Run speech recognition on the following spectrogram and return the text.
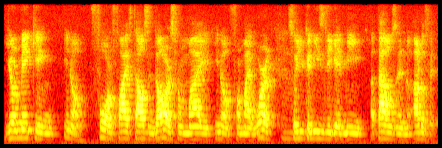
you're making, you know, four or five thousand dollars from my, you know, from my work, so mm. you can easily get me a thousand out of it,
